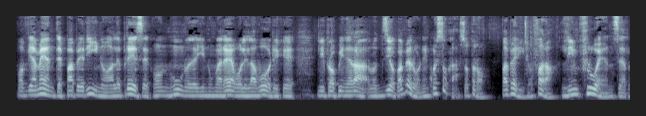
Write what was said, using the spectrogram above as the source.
ovviamente Paperino alle prese con uno degli innumerevoli lavori che gli propinerà lo zio Paperone, in questo caso però Paperino farà l'influencer,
